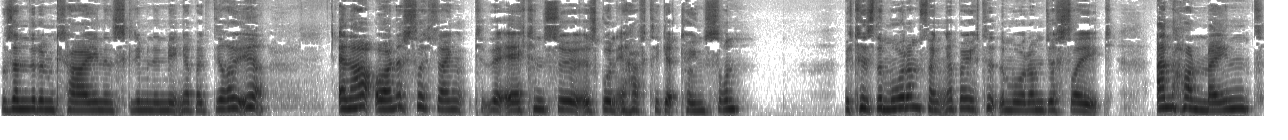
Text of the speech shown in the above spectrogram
was in the room crying and screaming and making a big deal out of it. And I honestly think that Ekin-Su is going to have to get counselling. Because the more I'm thinking about it, the more I'm just like, in her mind,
